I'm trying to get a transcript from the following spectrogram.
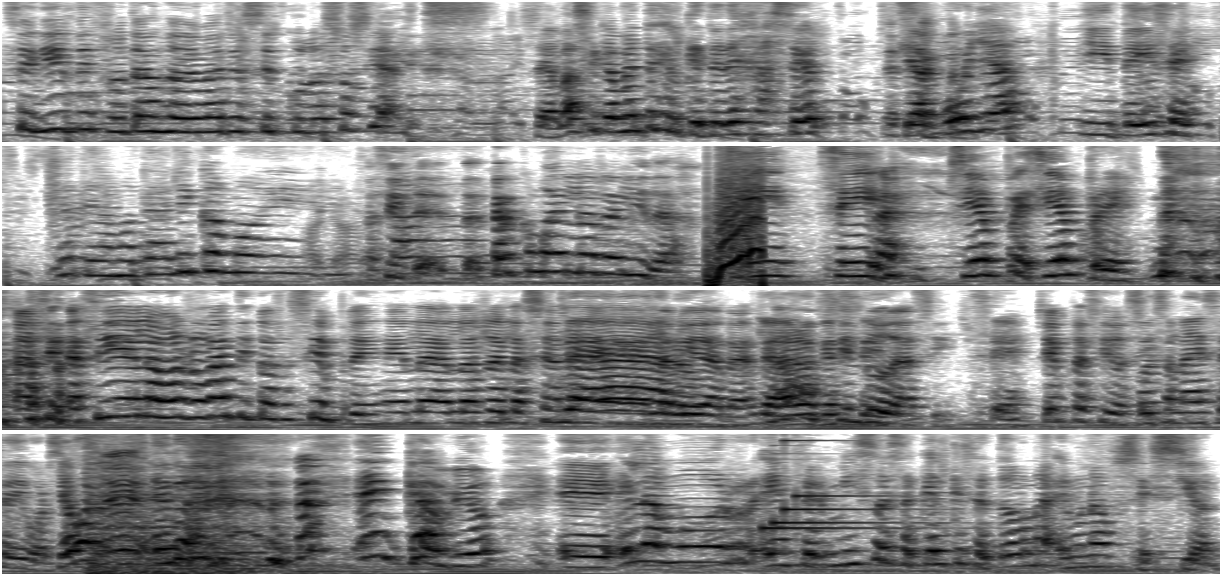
seguir disfrutando de varios círculos sociales. O sea, básicamente es el que te deja ser, te apoya y te dice, yo te amo tal y como eres. Así, tal como es la realidad. Sí, sí, siempre, siempre. Así, así es el amor romántico siempre, en la- las relaciones en la Claro, vida real. claro que Sin sí. duda, sí. Sí. Siempre ha sido así. Por eso nadie se divorcia. Bueno, entonces, en cambio, eh, el amor enfermizo es aquel que se torna en una obsesión.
